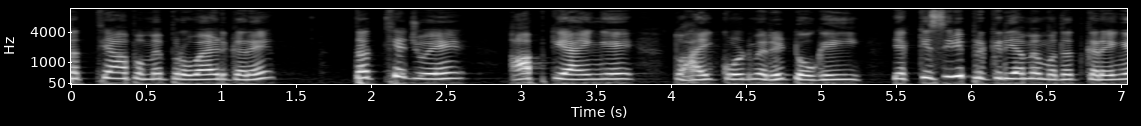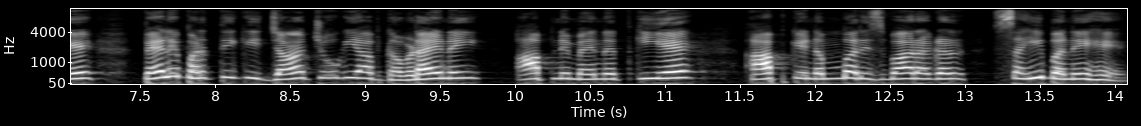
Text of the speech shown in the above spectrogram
तथ्य आप हमें प्रोवाइड करें। तथ्य जो है, आपके आएँगे। तो हाई कोर्ट में रिट हो गई या किसी भी प्रक्रिया में मदद करेंगे। पहले भर्ती की जाँच होगी, आप घबराए नहीं, आपने मेहनत की है, आपके नंबर इस बार अगर सही बने हैं,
